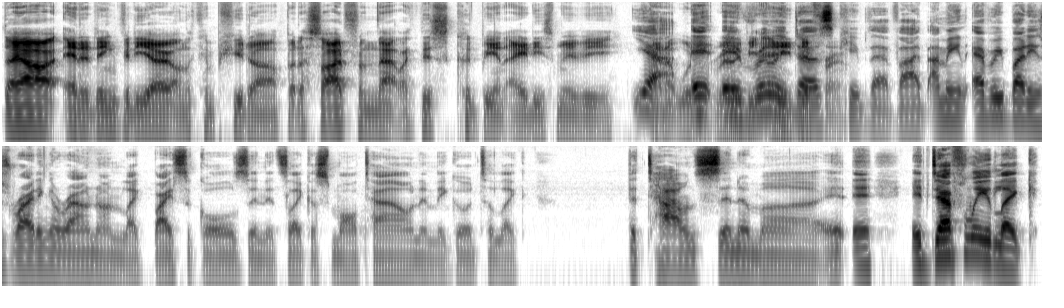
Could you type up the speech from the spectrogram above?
they are editing video on the computer, but aside from that, like this could be an '80s movie. Yeah, and it, wouldn't it really really, be any does different. keep that vibe. I mean, everybody's riding around on like bicycles, and it's like a small town, and they go to like the town cinema. It it, it definitely like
